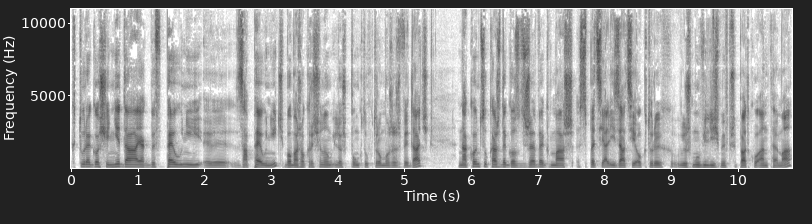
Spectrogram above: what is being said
którego się nie da jakby w pełni e, zapełnić, bo masz określoną ilość punktów, którą możesz wydać. Na końcu każdego z drzewek masz specjalizacje, o których już mówiliśmy w przypadku Antema.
